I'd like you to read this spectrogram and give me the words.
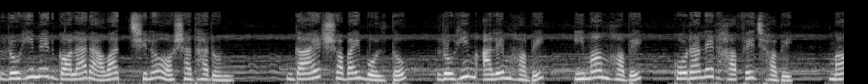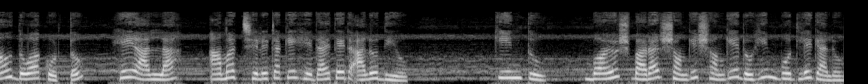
রহিমের গলার আওয়াজ ছিল অসাধারণ। গায়ের সবাই বলতো, রহিম আলেম হবে, ইমাম হবে, কোরআনের হাফেজ হবে। মাও দোয়া করত, হে আল্লাহ, আমার ছেলেটাকে হেদায়েতের আলো দিও। কিন্তু বয়স বাড়ার সঙ্গে সঙ্গে রহিম বদলে গেল।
